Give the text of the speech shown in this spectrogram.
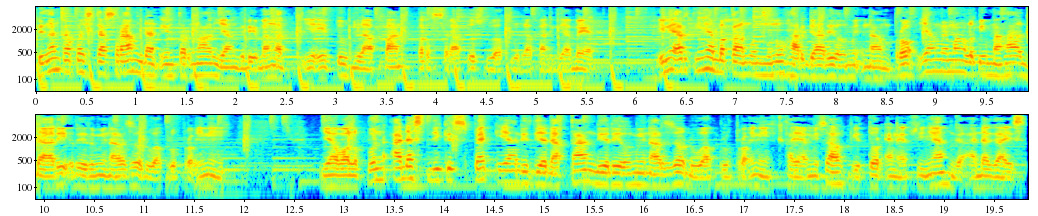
dengan kapasitas RAM dan internal yang gede banget yaitu 8 per 128 GB. Ini artinya bakal membunuh harga Realme 6 Pro yang memang lebih mahal dari Realme Narzo 20 Pro ini. Ya walaupun ada sedikit spek yang ditiadakan di Realme Narzo 20 Pro ini Kayak misal fitur NFC-nya nggak ada guys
